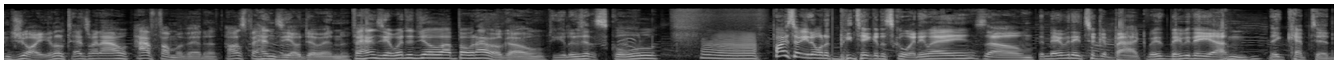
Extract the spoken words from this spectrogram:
Enjoy. You're a little tense right now. Have fun with it. How's Fahenzio doing? Fahenzio, where did your uh, bow and arrow go? Do you lose it at school? Hmm. Probably so you don't want to be taken to school anyway. So maybe they took it back. Maybe, maybe they um they kept it.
